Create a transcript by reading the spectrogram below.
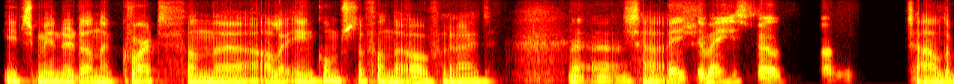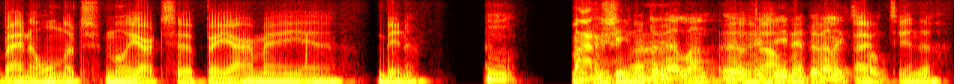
iets minder dan een kwart van eh, alle inkomsten van de overheid. Eh, eh. Ze, De BTW is groot. ze er bijna 100 miljard eh, per jaar mee eh, binnen. we Maar- verzinnen er wel, een, we Totaal verzinnen er wel iets op. 25.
